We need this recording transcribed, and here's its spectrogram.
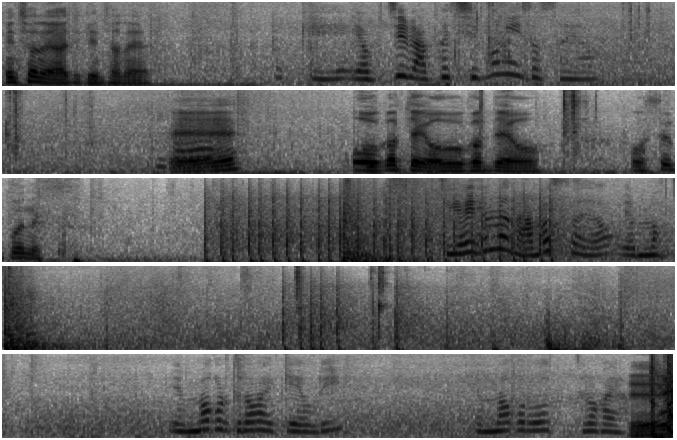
괜찮아요. 아직 괜찮아요. 옆집 앞에 지붕이 있었어요. 이거 예. 오, 깜짝이야. 오, 깜짝이야. 오, 오, 쓸 뻔했어. 뒤에 한 명 남았어요. 연막 쪽에. 연막으로 들어갈게요 우리. 연막으로 들어가요. 예. 안돼.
